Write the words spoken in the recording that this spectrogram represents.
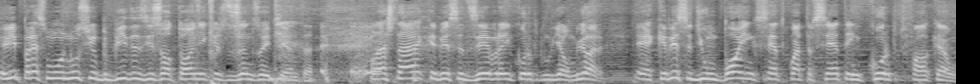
a mim parece um anúncio a bebidas isotónicas dos anos 80. Lá está a cabeça de zebra em corpo de leão. Melhor, é a cabeça de um Boeing 747 em corpo de falcão.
